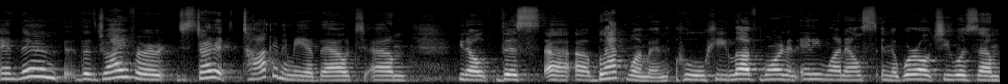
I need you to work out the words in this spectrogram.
And then the driver started talking to me about, um, you know, this uh, uh, black woman who he loved more than anyone else in the world. She was um,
